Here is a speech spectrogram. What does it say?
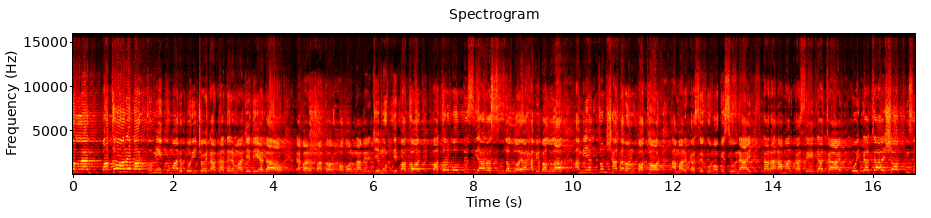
বললেন, পাথর, এবার তুমি তোমার পরিচয়টা তাদের মাঝে দিয়ে দাও। এবার পাথর হবল নামের যে মূর্তি পাথর পাথর বলতে হাবিবাল্লাহ, আমি একজন সাধারণ পাথর, আমার কাছে কোনো কিছু নাই, তারা আমার কাছে এটা চায়, ওইটা চায় সব কিছু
